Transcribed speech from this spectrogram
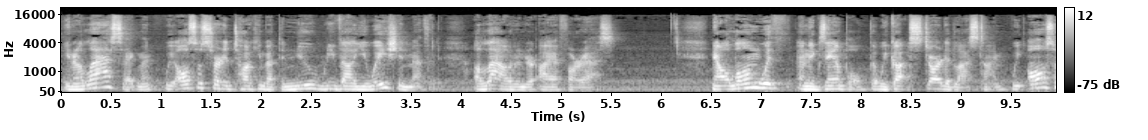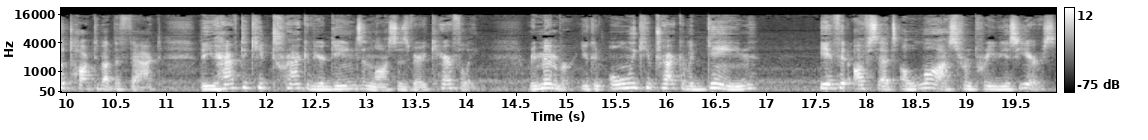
In our last segment, we also started talking about the new revaluation method allowed under IFRS. Now, along with an example that we got started last time, we also talked about the fact that you have to keep track of your gains and losses very carefully. Remember, you can only keep track of a gain if it offsets a loss from previous years.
